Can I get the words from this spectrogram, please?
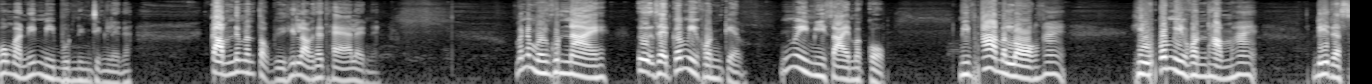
พวกมันนี่มีบุญจริง ๆ เลยนะกรรมนี่มันตกอยู่ที่เราแท้ๆเลยเนี่ย มันเหมือนคุณนายอึเสร็จก็มีคนเก็บ ไม่มีทรายมากบ มีผ้ามาลองให้ หิวก็มีคนทำให้ ดีแต่ซ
